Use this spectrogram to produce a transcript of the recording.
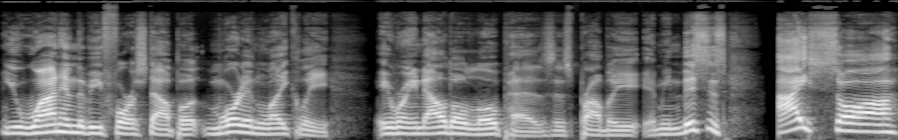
You want him to be forced out, but more than likely, a Reynaldo Lopez is probably. I mean, this is. I saw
